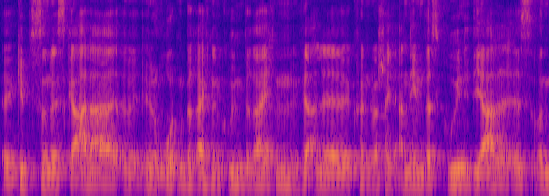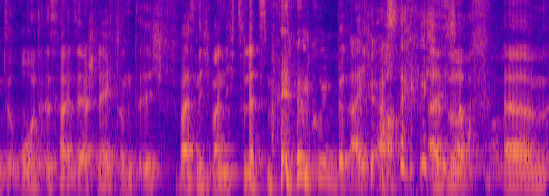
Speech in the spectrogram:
äh, gibt es so eine Skala äh, in roten Bereichen und grünen Bereichen. Wir alle können wahrscheinlich annehmen, dass grün ideal ist und rot ist halt sehr schlecht. Und ich weiß nicht, wann ich zuletzt mal in einem grünen Bereich war. Also ähm,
